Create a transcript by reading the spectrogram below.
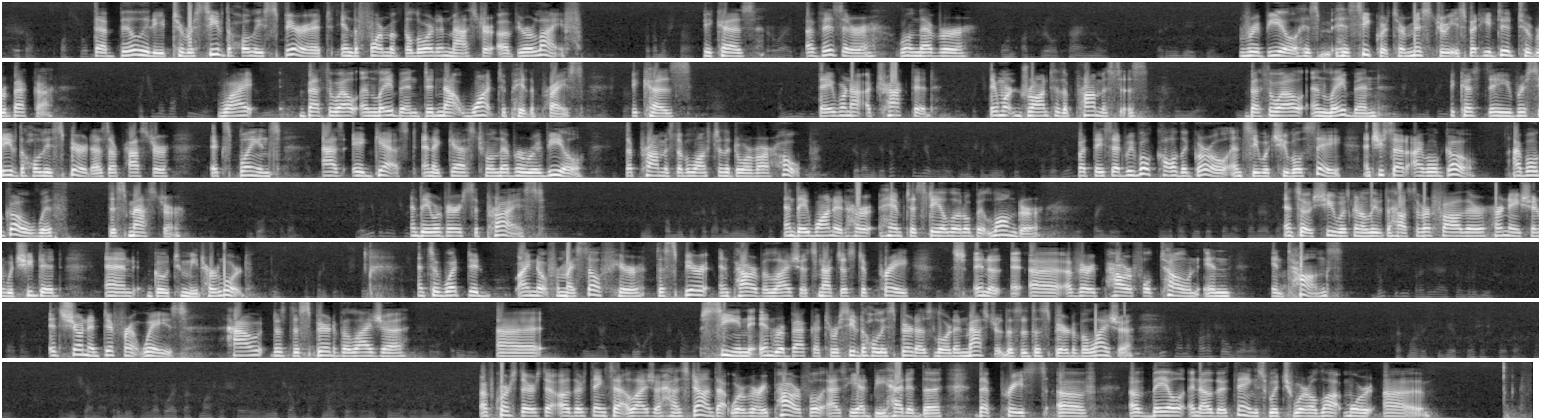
The ability to receive the Holy Spirit in the form of the Lord and Master of your life. Because a visitor will never reveal his, his secrets or mysteries, but he did to Rebecca why Bethuel and Laban did not want to pay the price because they were not attracted. They weren't drawn to the promises. Bethuel and Laban, because they received the Holy Spirit, as our pastor explains, as a guest, and a guest will never reveal the promise that belongs to the door of our hope. But they said, We will call the girl and see what she will say. And she said, I will go. I will go with this master. And they were very surprised. And they wanted her him to stay a little bit longer. And so she was going to leave the house of her father, her nation, which she did, and go to meet her Lord. And so, what did I note for myself here? The spirit and power of Elijah. It's not just to pray in a, a, a very powerful tone in in tongues, it's shown in different ways. How does the spirit of Elijah uh, seen in Rebecca to receive the Holy Spirit as Lord and Master? This is the spirit of Elijah. Of course, there's the other things that Elijah has done that were very powerful, as he had beheaded the the priests of of Baal and other things, which were a lot more uh,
